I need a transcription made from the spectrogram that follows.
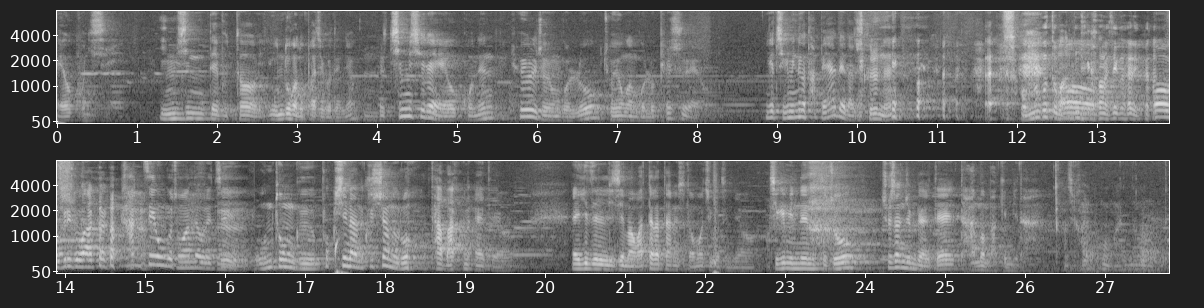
에어컨이지. 임신 때부터 온도가 높아지거든요. 그래서 침실의 에어컨은 효율 좋은 걸로 조용한 걸로 필수예요. 이게 지금 있는 거 다 빼야 돼 나중에. 그러네. 없는 것도 많은데 어. 가만 생각하니까. 어 그리고 아까 각 세운 거 좋아한다고 그랬지. 온통 그 폭신한 쿠션으로 다 막아놔야 돼요. 애기들 이제 막 왔다 갔다 하면서 넘어지거든요. 지금 있는 구조 출산 준비할 때 다 한번 바뀝니다. 아직 할 거가 많이 남았는데.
